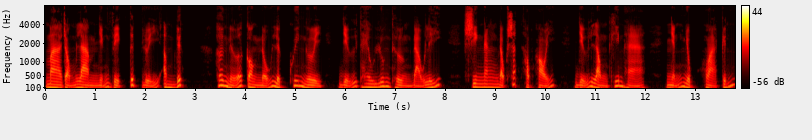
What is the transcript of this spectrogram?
mà rộng làm những việc tích lũy âm đức, hơn nữa còn nỗ lực khuyên người giữ theo luân thường đạo lý, siêng năng đọc sách học hỏi, giữ lòng khiêm hạ, nhẫn nhục hòa kính,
